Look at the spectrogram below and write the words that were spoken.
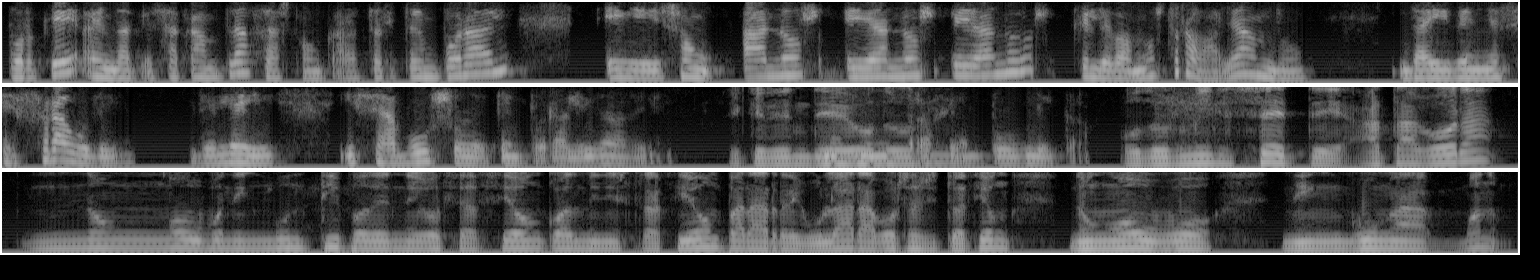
porque, ainda que sacan plazas con carácter temporal, eh, son anos e anos e anos que levamos traballando. De aí ven ese fraude de lei ese abuso de temporalidade e que dende o, dos, pública. o 2007 ata agora non houbo ningún tipo de negociación coa administración para regular a vosa situación. Non houbo ningunha bueno,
